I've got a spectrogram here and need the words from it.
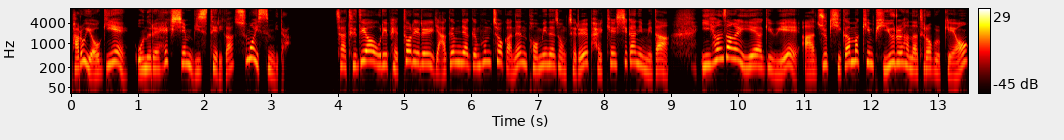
바로 여기에 오늘의 핵심 미스테리가 숨어 있습니다. 자, 드디어 우리 배터리를 야금야금 훔쳐가는 범인의 정체를 밝힐 시간입니다. 이 현상을 이해하기 위해 아주 기가 막힌 비유를 하나 들어볼게요.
